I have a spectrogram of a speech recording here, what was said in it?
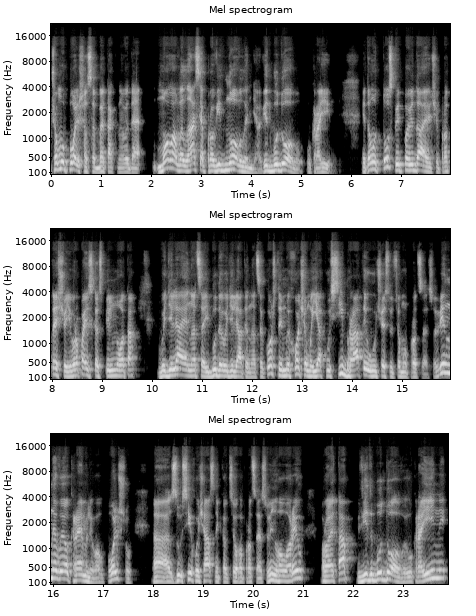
чому Польща себе так не веде? Мова велася про відновлення, відбудову України. І тому Туск, відповідаючи про те, що європейська спільнота виділяє на це і буде виділяти на це кошти. І ми хочемо, як усі, брати участь у цьому процесу. Він не виокремлював Польщу е, з усіх учасників цього процесу. Він говорив про етап відбудови України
